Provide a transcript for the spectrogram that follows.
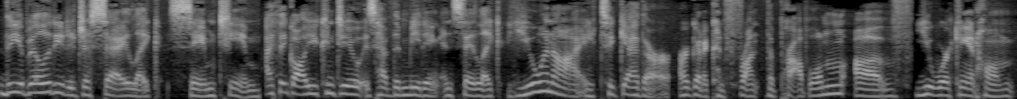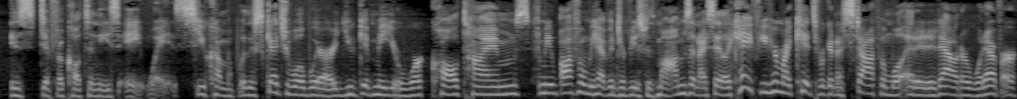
the ability to just say like same team. I think all you can do is have the meeting and say like you and I together are going to confront the problem of you working at home is difficult in these eight ways. You come up with a schedule where you give me your work call times. I mean, often we have interviews with moms and I say like, Hey, if you hear my kids, we're going to stop and we'll edit it out or whatever.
